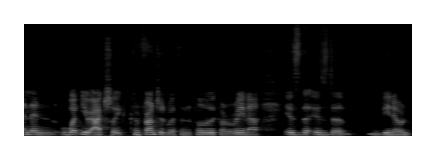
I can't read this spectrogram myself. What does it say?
and then what you're actually confronted with in the political arena is the is the you know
